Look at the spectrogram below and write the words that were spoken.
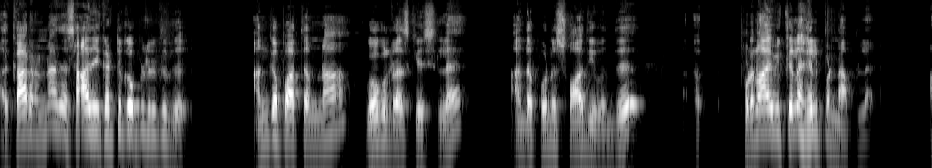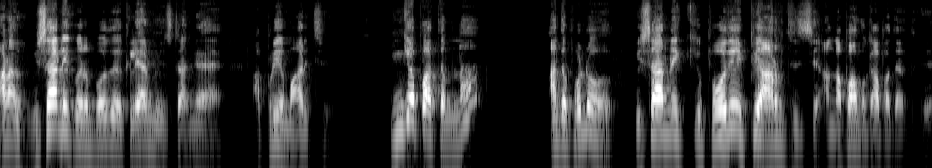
அது காரணம் என்ன? அந்த சாதி கட்டுக்கோப்பில் இருக்குது. அங்கே பார்த்தோம்னா கோகுல்ராஜ் கேஸில் அந்த பொண்ணு சுவாதி வந்து புலனாய்வுக்கெல்லாம் ஹெல்ப் பண்ணாப்புல. ஆனால் விசாரணைக்கு வரும்போது கல்யாணம் பண்ணி வச்சுட்டாங்க. அப்படியே மாறிச்சு. இங்கே பார்த்தோம்னா அந்த பொண்ணு விசாரணைக்கு போதே இப்பயே ஆரம்பிச்சிருச்சு. அவங்க அப்பா அம்மா காப்பாற்றுறதுக்கு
